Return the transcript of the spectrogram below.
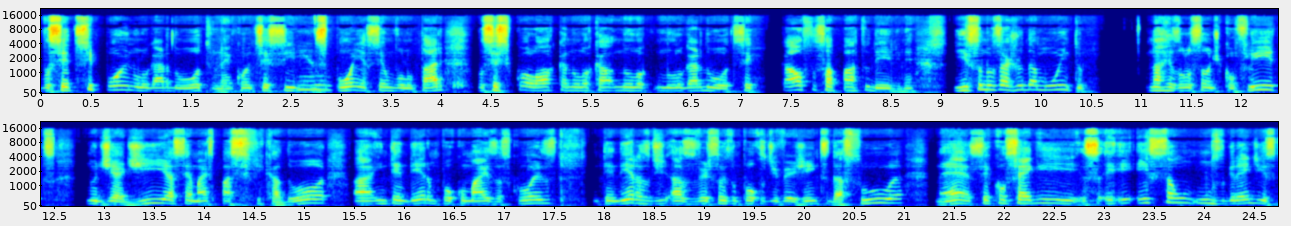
você se põe no lugar do outro, né? Quando você se é. dispõe a ser um voluntário, você se coloca no, local, no, no lugar do outro, você calça o sapato dele, né? E isso nos ajuda muito na resolução de conflitos, no dia a dia, ser mais pacificador, a entender um pouco mais as coisas, entender as, as versões um pouco divergentes da sua, né? Você consegue... Esses são dos grandes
